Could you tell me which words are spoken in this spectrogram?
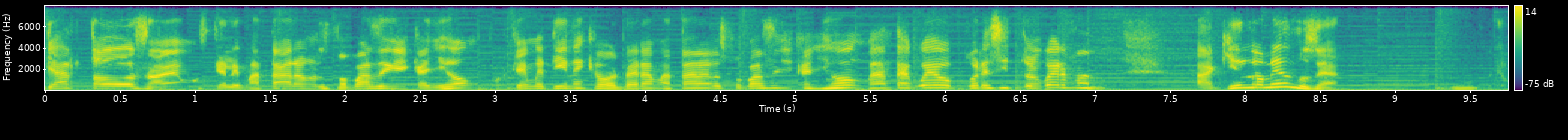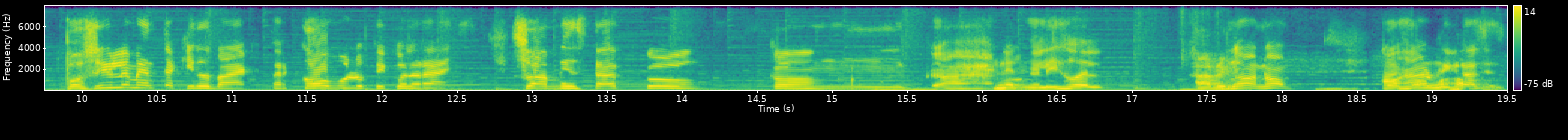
Ya todos sabemos que le mataron a los papás en el callejón. ¿Por qué me tienen que volver a matar a los papás en el callejón? Manda huevo, pobrecito huérfano. Aquí es lo mismo, o sea, posiblemente aquí nos van a contar cómo lo picó la araña, su amistad con con, ah, con el hijo del Harry. No, no, con ah, Harry, gracias.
